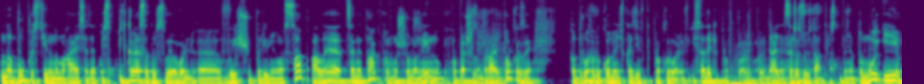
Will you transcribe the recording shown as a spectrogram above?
набу постійно намагається якось підкреслити свою роль е, вищу порівняно з САП, але це не так, тому що вони ну, по перше, збирають докази. По-друге, виконують вказівки прокурорів, і все таки прокурор відповідальний за результат розслідування. Тому і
